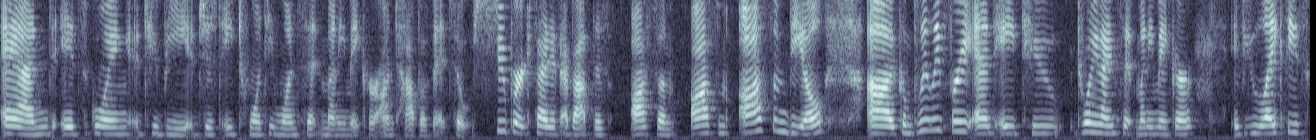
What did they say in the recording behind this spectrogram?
And it's going to be just a 21 cent moneymaker on top of it. So super excited about this awesome, awesome, awesome deal. Uh, completely free and a two, 29 cent moneymaker. If you like these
